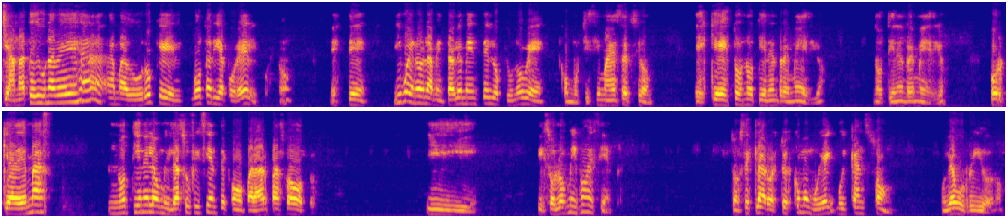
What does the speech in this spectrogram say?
llámate de una vez a, Maduro que él votaría por él, pues, ¿no? Este, y bueno, lamentablemente lo que uno ve con muchísima excepción, es que estos no tienen remedio, no tienen remedio, porque además no tienen la humildad suficiente como para dar paso a otros. Y, son los mismos de siempre. Entonces, claro, esto es como muy, muy cansón, muy aburrido, ¿no?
